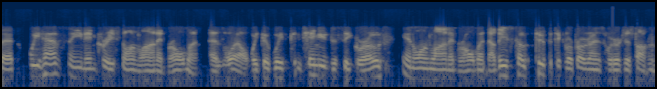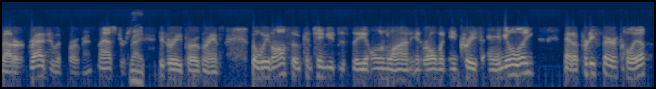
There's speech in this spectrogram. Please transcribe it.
that we have seen increased online enrollment as well. We could we've continued to see growth in online enrollment. Now, these two particular programs we were just talking about are graduate programs, master's right. degree programs, but we've also continued to see online enrollment increase annually at a pretty fair clip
